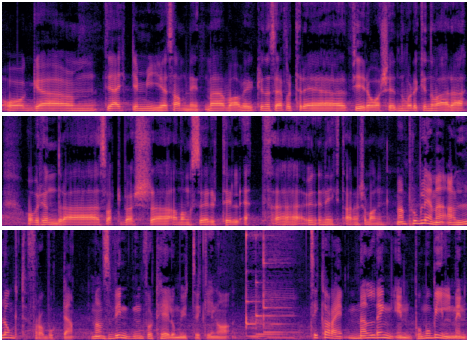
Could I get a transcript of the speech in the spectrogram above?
Og de er ikke mye sammenlignet med hva vi kunne se for tre-fire år siden, hvor det kunne være over 100 svartebørsannonser til ett unikt arrangement. Men problemet er langt fra borte. Mens Vinden forteller om utviklinga, tikker ei melding inn på mobilen min.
